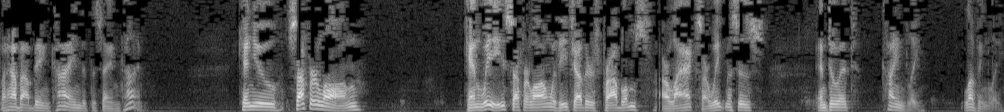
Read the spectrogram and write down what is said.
But how about being kind at the same time? Can you suffer long? Can we suffer long with each other's problems, our lacks, our weaknesses, and do it kindly, lovingly?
